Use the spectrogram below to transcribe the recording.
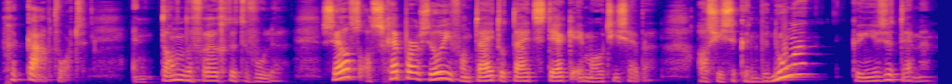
gekaapt wordt en dan de vreugde te voelen. Zelfs als schepper zul je van tijd tot tijd sterke emoties hebben. Als je ze kunt benoemen, kun je ze temmen.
